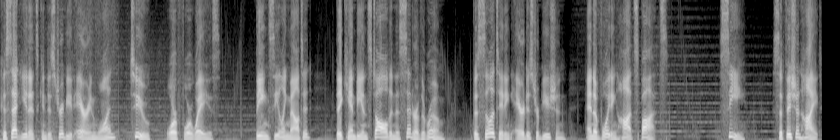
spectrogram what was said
Cassette units can distribute air in one, two, or four ways. Being ceiling mounted, they can be installed in the center of the room, facilitating air distribution and avoiding hot spots. C. Sufficient height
